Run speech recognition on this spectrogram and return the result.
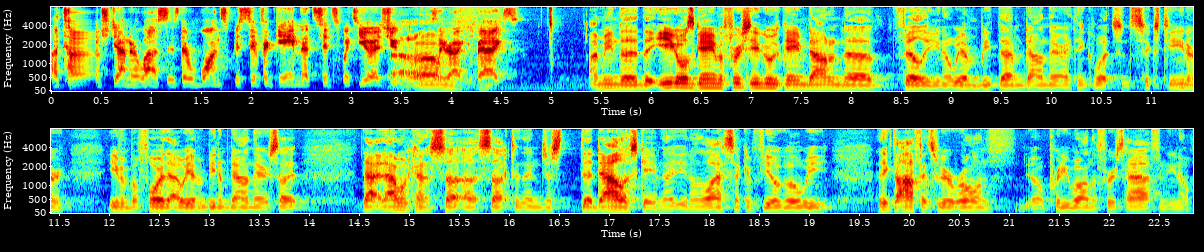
a touchdown or less. Is there one specific game that sits with you as you um, clear out your bags? I mean the the Eagles game, the first Eagles game down in uh, Philly. You know, we haven't beat them down there. I think what since '16 or even before that, we haven't beat them down there. So that that one kind of su- uh, sucked. And then just the Dallas game, that you know, the last second field goal. We, I think the offense we were rolling, you know, pretty well in the first half, and you know,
